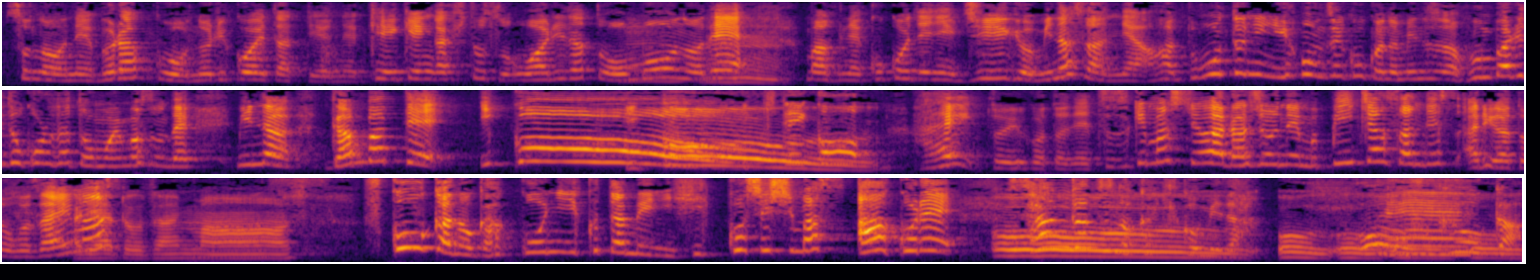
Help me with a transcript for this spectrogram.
そのねブラックを乗り越えたっていうね経験が一つ終わりだと思うので、まあねここでね自営業皆さんねあ本当に日本全国の皆さん踏ん張りどころだと思いますのでみんな頑張っていこう!行こう!していこう!はいということで続きましてはラジオネームピーちゃんさんです。ありがとうございありますがとうございます福岡の学校に行くために引っ越しします。あこれおー。3月の書き込みだ。おうお福岡。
